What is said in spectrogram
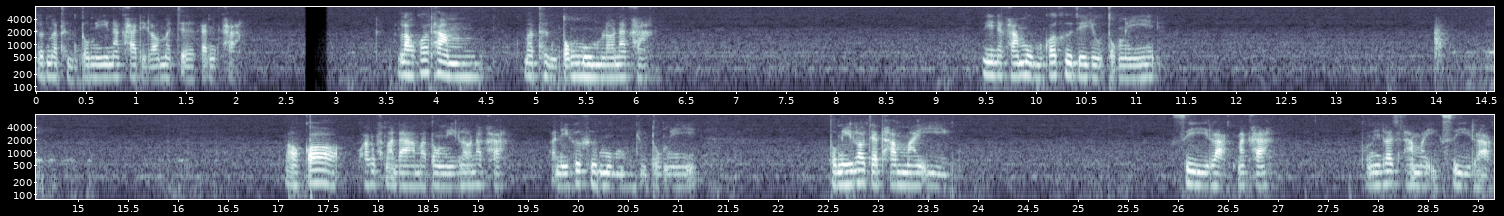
จนมาถึงตรงนี้นะคะ เดี๋ยวเรามาเจอกันค่ะ เราก็ทำมาถึงตรงมุมแล้วนะคะ นี่นะคะ มุมก็คือจะอยู่ตรงนี้ เราก็วางธรรมดามาตรงนี้แล้วนะคะ อันนี้ก็คือมุมอยู่ตรงนี้ ตรงนี้เราจะทำมาอีกสี่หลักนะคะ ตรงนี้เราจะทำมาอีกสี่หลัก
